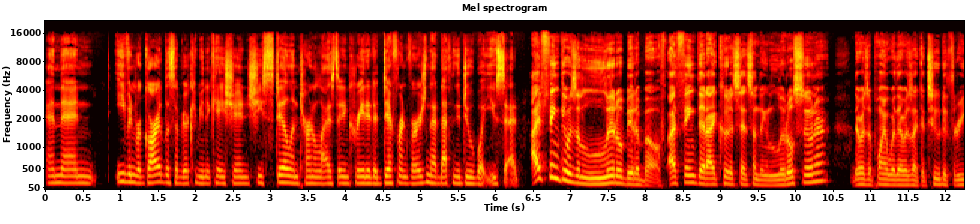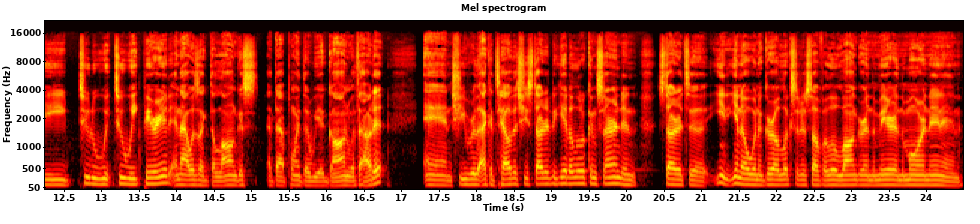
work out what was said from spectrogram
and then even regardless of your communication, she still internalized it and created a different version that had nothing to do with what you said? I think it was a little bit of both. I think that I could have said something a little sooner. There was a point where there was like a two to three, two to week, two week period, and that was like the longest at that point that we had gone without it. And she really, I could tell that she started to get a little concerned and started to, you, you know, when a girl looks at herself a little longer in the mirror in the morning and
